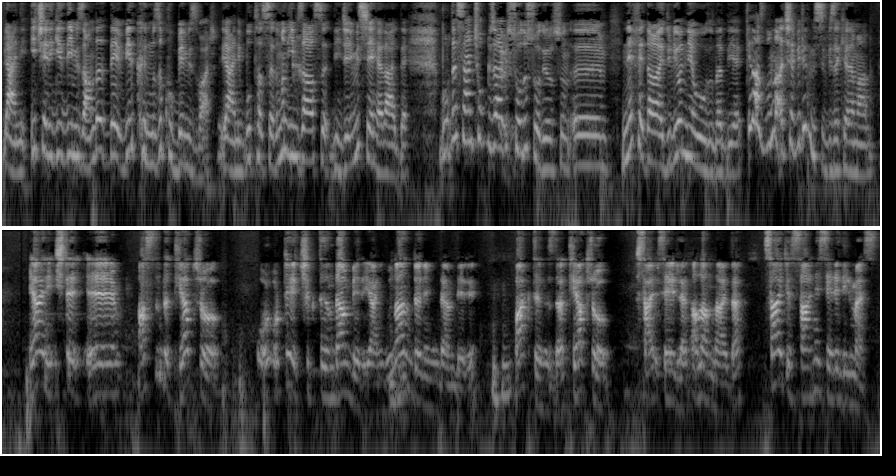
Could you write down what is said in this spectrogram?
yani içeri girdiğimiz anda dev bir kırmızı kubbemiz var. Yani bu tasarımın imzası diyeceğimiz şey herhalde. Burada sen çok güzel bir soru soruyorsun. E, ne feda ediliyor ne uğruna diye. Biraz bunu açabilir misin bize Kerem abi? Yani işte e, aslında tiyatro ortaya çıktığından beri yani Yunan döneminden beri baktığınızda tiyatro seyredilen alanlarda sadece sahne seyredilmez.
